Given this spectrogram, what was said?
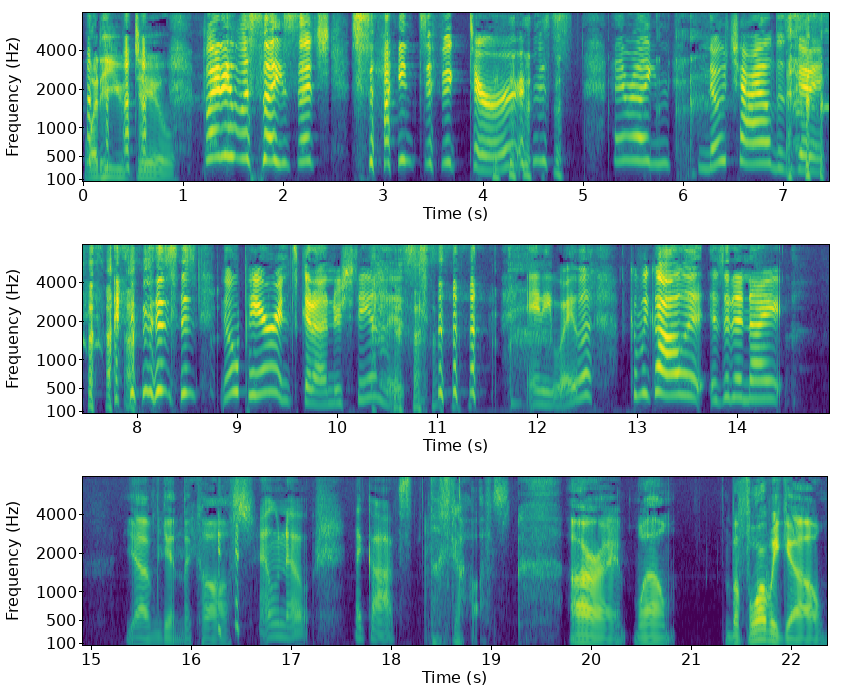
What do you do? But it was like such scientific terms. they were like, no child is gonna. this is no parent's gonna understand this. anyway, look, can we call it? Is it a night? Yeah, I'm getting the coughs. Oh no, the coughs. the coughs. All right. Well, before we go,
